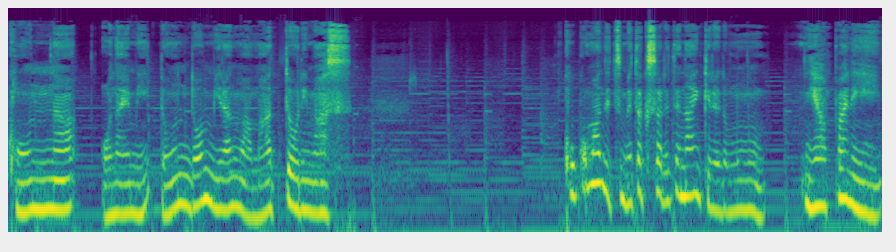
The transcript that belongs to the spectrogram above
こんなお悩みどんどんミラノは待っております。ここまで冷たくされてないけれども、やっぱり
